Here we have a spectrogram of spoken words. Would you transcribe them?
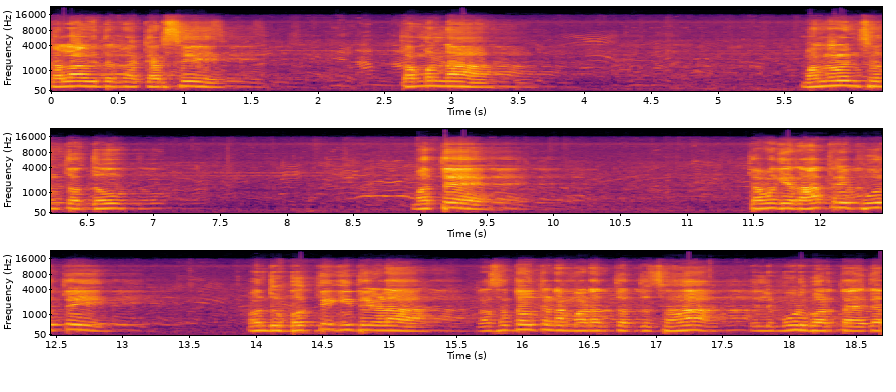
ಕಲಾವಿದರನ್ನ ಕರೆಸಿ ತಮ್ಮನ್ನ ಮನರಂಜಿಸುವಂಥದ್ದು ಮತ್ತೆ ತಮಗೆ ರಾತ್ರಿ ಪೂರ್ತಿ ಒಂದು ಭಕ್ತಿ ಗೀತೆಗಳ ರಸದೌತಣ ಮಾಡೋಂಥದ್ದು ಸಹ ಇಲ್ಲಿ ಮೂಡಿ ಬರ್ತಾ ಇದೆ.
